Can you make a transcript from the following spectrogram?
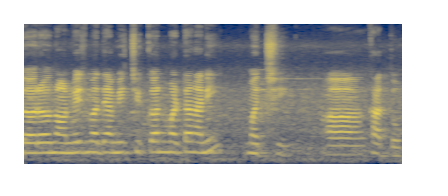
तर नॉनव्हेजमध्ये आम्ही चिकन मटन आणि मच्छी खातो.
